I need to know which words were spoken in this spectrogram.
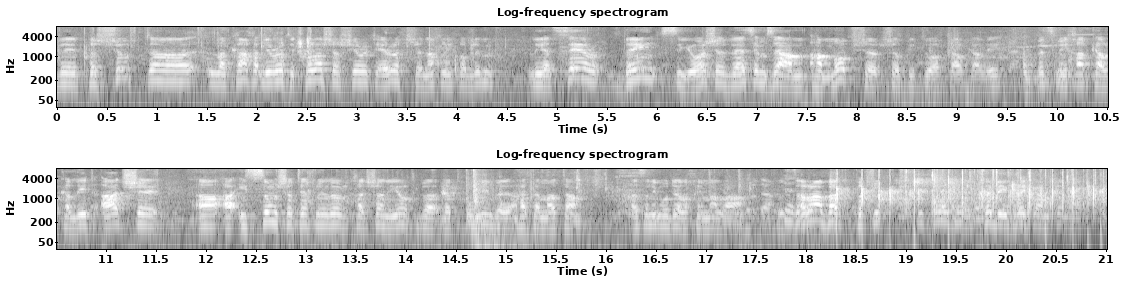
ופשוט לקחת, לראות את כל השרשרת ערך שאנחנו יכולים לייצר בין סיוע שבעצם זה המו"פ של פיתוח כלכלי וצמיחה כלכלית עד שהיישום של טכנולוגיות חדשניות בתחומים והתאמתם. אז אני מודה לכם על ה... בקצרה, פשוט זה בעברית גם כן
